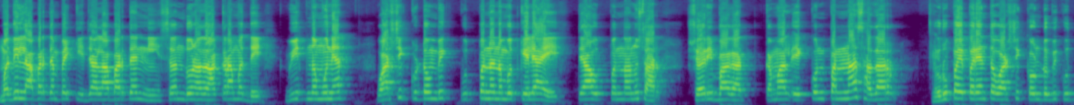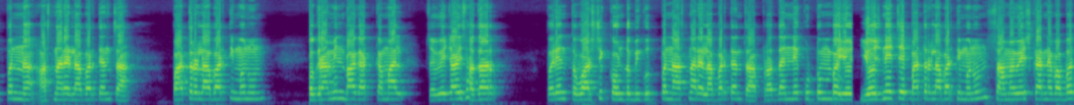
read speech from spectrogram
मधील लाभार्थ्यांपैकी ज्या लाभार्थ्यांनी सन दोन हजार अकरामध्ये विविध नमुन्यात वार्षिक कुटुंबिक उत्पन्न नमूद केले आहे त्या उत्पन्नानुसार शहरी भागात कमाल एकोणपन्नास हजार रुपयेपर्यंत वार्षिक कौटुंबिक उत्पन्न असणाऱ्या लाभार्थ्यांचा पात्र लाभार्थी म्हणून व ग्रामीण भागात कमाल चव्वेचाळीस हजार पर्यंत वार्षिक कौटुंबिक उत्पन्न असणाऱ्या लाभार्थ्यांचा प्राधान्य कुटुंब यो योजनेचे पात्र लाभार्थी म्हणून समावेश करण्याबाबत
